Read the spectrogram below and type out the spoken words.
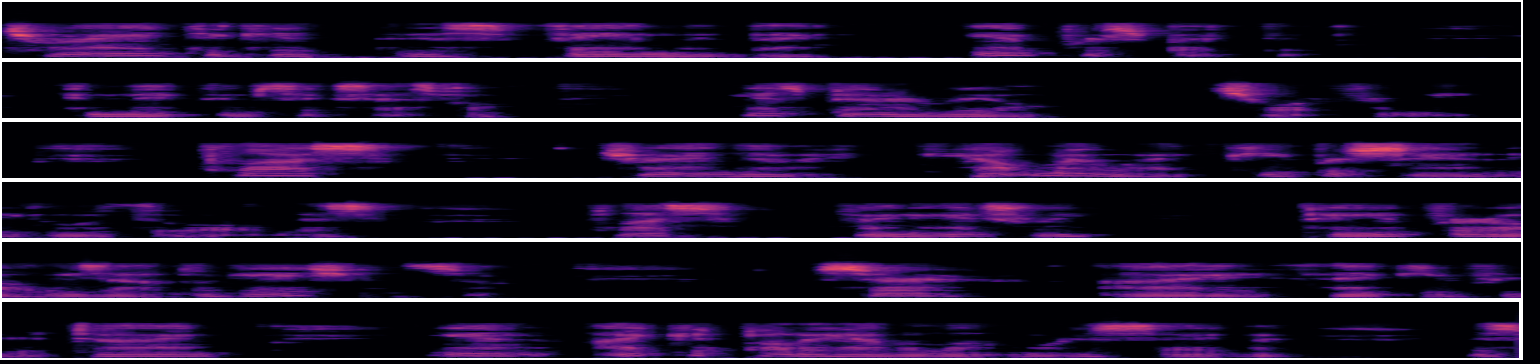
Trying to get this family back in perspective and make them successful has been a real chore for me. Plus, trying to help my wife keep her sanity going through all this. Plus, financially paying for all these obligations. So, sir, I thank you for your time. And I could probably have a lot more to say, but this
